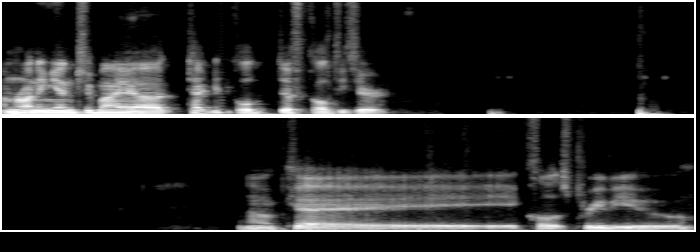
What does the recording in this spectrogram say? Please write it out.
I'm running into my uh, technical difficulties here. Okay, close preview.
